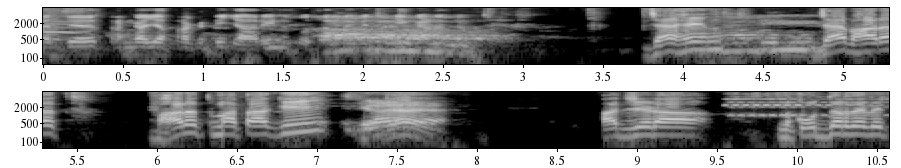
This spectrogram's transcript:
ਅੱਜ ਤਿਰੰਗਾ ਯਾਤਰਾ ਕੱਢੀ ਜਾ ਰਹੀ ਨਕੋਦਰ ਦੇ ਵਿੱਚ ਕੀ ਕਹਿਣਾ ਚਾਹੁੰਦੇ ਜੈ ਹਿੰਦ ਜੈ ਭਾਰਤ ਭਾਰਤ ਮਾਤਾ ਕੀ ਜੈ। ਅੱਜ ਜਿਹੜਾ ਨਕੋਦਰ ਦੇ ਵਿੱਚ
